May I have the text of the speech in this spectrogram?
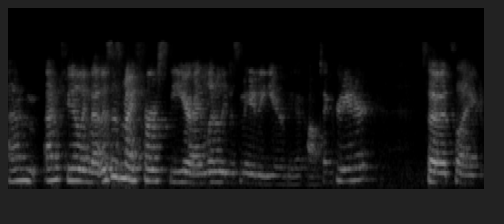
I'm I'm feeling that. This is my first year. I literally just made it a year being a content creator, so it's like.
